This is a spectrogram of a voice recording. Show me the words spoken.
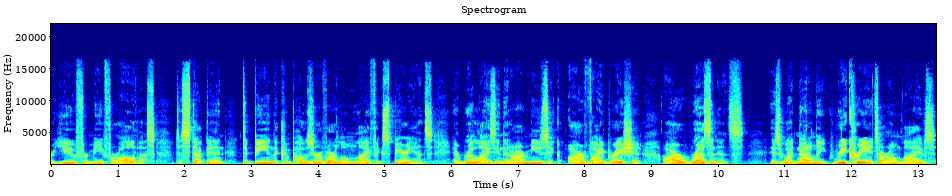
for you, for me, for all of us to step in to being the composer of our own life experience and realizing that our music, our vibration, our resonance is what not only recreates our own lives,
